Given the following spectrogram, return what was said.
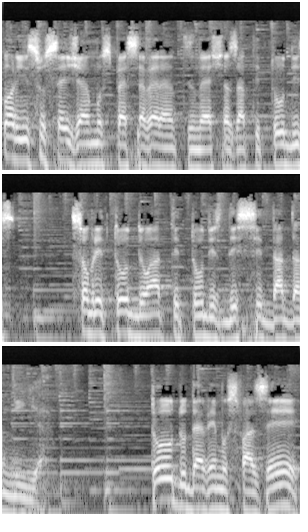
Por isso, sejamos perseverantes nestas atitudes, sobretudo atitudes de cidadania. Tudo devemos fazer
